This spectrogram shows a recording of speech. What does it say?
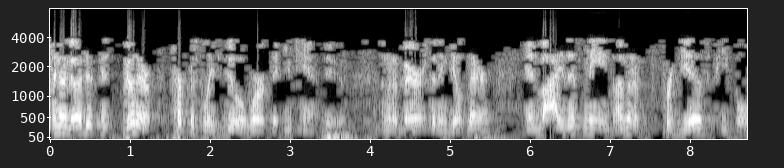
I'm going to go there purposely to do a work that you can't do. I'm going to bear sin and guilt there. And by this means, I'm going to forgive people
